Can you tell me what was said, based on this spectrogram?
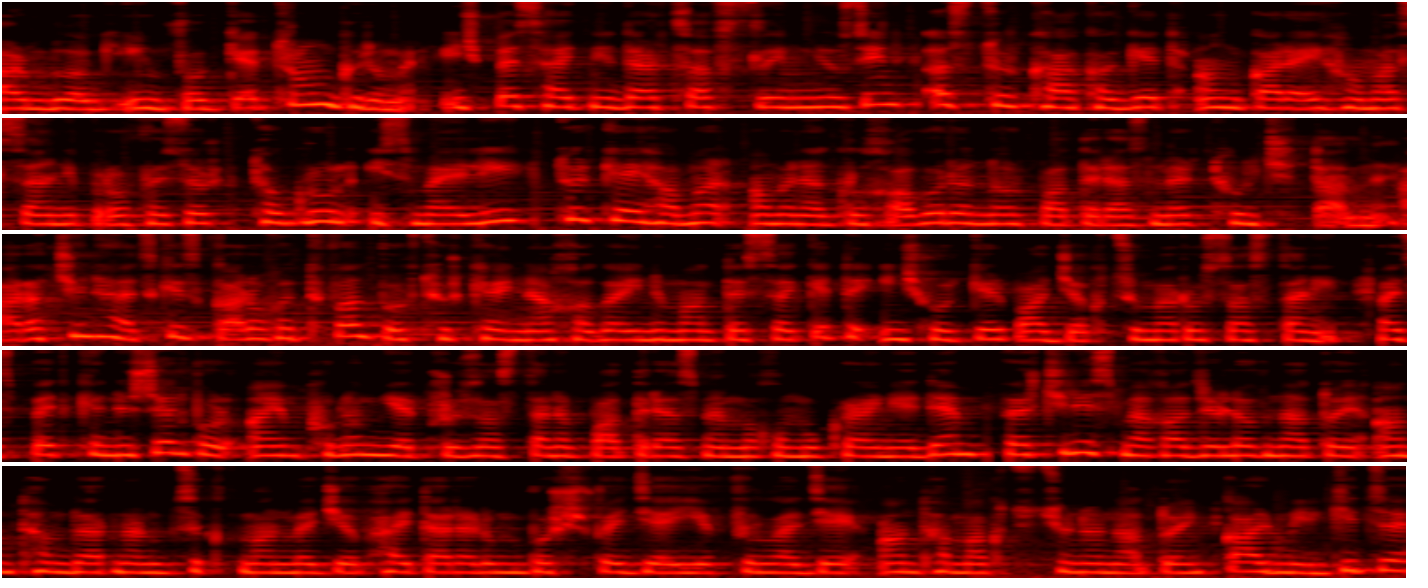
Armblog Info կետրոն գրում է. Ինչպես հայտնի դարձավ Slim News-ին, ըստ թուրք քաղաքագետ Անկարայի համալսարանի պրոֆեսոր Թոգրուլ Իսմայելի, Թուրքիայի համար ամենագլխավորը նոր պատերազմներ թույլ չտալն է։ Առաջին հայացքից կարող է թվալ, որ Թուրքիայի նախագահի նման տեսակետը ինչ որ կերպ աջակցում է Ռուսաստանին, բայց պետք է նշել, որ այն փուլում, երբ Ռուսաստանը պատերազմ է մղում Ուկրաինայի դեմ, վերջինիս մեղադրելով ՆԱՏՕ-ի անդամ դառնալու ձգտման մեջ եւ հայտարարում, որ Շվեդիայի եւ Ֆինլանդիայի անդամակցությունը ՆԱՏՕ-ին կարմիր գիծ է,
